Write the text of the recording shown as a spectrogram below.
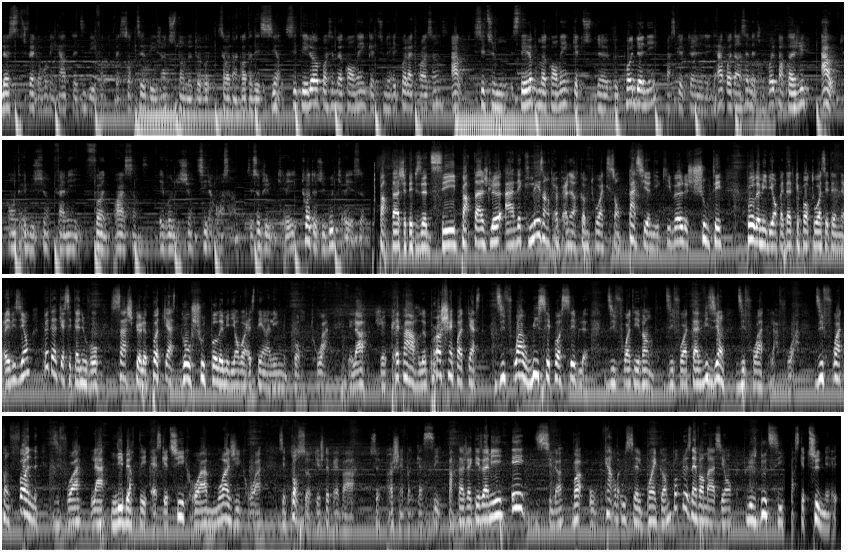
Là, si tu fais comme moi, mais quand tu te dit des fois que tu fais sortir des gens sur ton autoroute, ça va être encore ta décision. Si tu es là pour essayer de me convaincre que tu mérites pas la croissance, ah, si tu si es là pour me convaincre que tu ne veux pas donner parce que tu as un grand potentiel mais tu veux pas le partager, out. Contribution, famille, fun, croissance, évolution. C'est là qu'on C'est ça que j'ai créé. Toi, as-tu le goût de créer ça? Partage cet épisode ici, partage-le avec les entrepreneurs comme toi qui sont passionnés, qui veulent shooter pour le million. Peut-être que pour toi c'était une révision, peut-être que c'était nouveau. Sache que le podcast Go Shoot pour le million va rester en ligne pour toi. Et là, je prépare le prochain podcast. Dix fois oui c'est possible, dix fois tes ventes, dix fois ta vision, dix fois la foi, dix fois ton fun, dix fois la liberté. Est-ce que tu y crois? Moi j'y crois. C'est pour ça que je te prépare ce prochain podcast-ci. Partage avec tes amis et d'ici là, va au carrousel.com pour plus d'informations, plus d'outils parce que tu le mérites.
